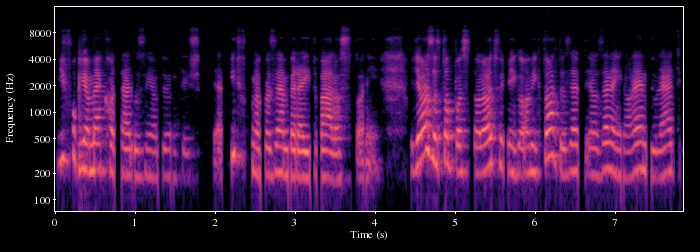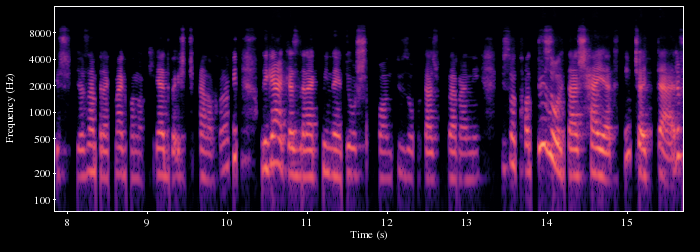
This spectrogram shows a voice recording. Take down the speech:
Mi fogja meghatározni a döntéseket? Mit fognak az embereit választani? Ugye az a tapasztalat, hogy még amíg tart az, az elején a lendület, és az emberek meg vannak kiedve és csinálnak valamit, addig elkezdenek minden gyorsabban tűzoltásba bemenni. Viszont ha a tűzoltás helyett nincs egy terv,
